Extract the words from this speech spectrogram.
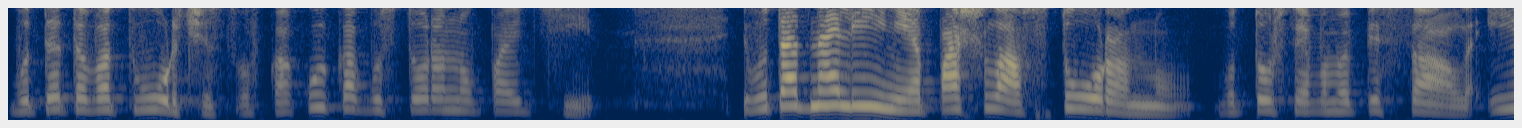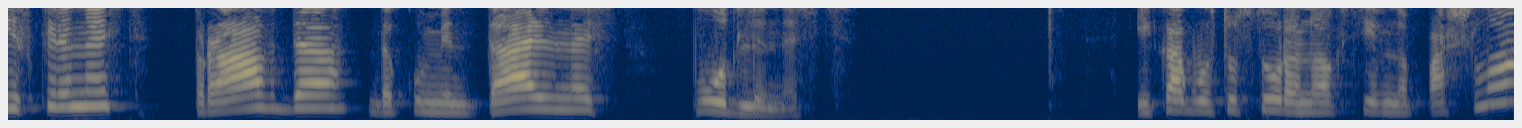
вот этого творчества, в какую как бы сторону пойти. И вот одна линия пошла в сторону, вот то, что я вам описала, искренность, правда, документальность, подлинность и как бы в ту сторону активно пошла.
